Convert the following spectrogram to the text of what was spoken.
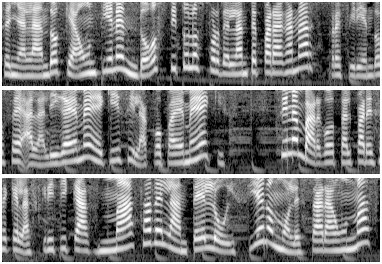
señalando que aún tienen dos títulos por delante para ganar, refiriéndose a la Liga MX y la Copa MX. Sin embargo, tal parece que las críticas más adelante lo hicieron molestar aún más,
